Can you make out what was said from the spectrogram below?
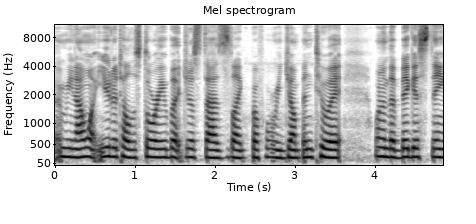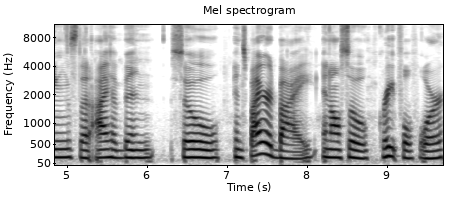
I mean, I want you to tell the story, but just as like before we jump into it, one of the biggest things that I have been so inspired by and also grateful for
